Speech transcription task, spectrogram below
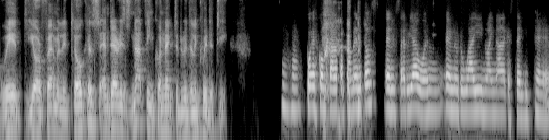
with your family tokens, and there is nothing connected with the liquidity. Ujú. Puedes comprar apartamentos en Serbia o en, en Uruguay y no hay nada que esté eh,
